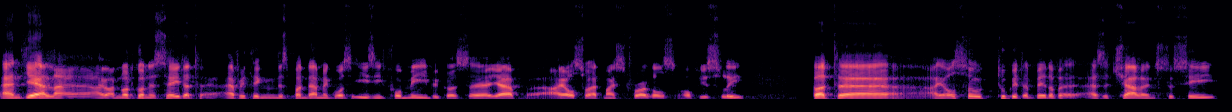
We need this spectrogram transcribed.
And yeah I, am not going to say that everything in this pandemic was easy for me because uh, yeah i also had my struggles obviously. But uh, i also took it a bit of a, as a challenge to see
